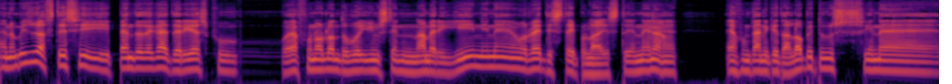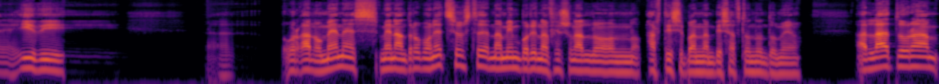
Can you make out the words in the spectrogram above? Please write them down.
Ε, νομίζω αυτές οι 5-10 εταιρείε που έχουν όλο το volume στην Αμερική είναι already stabilized. Είναι, Ναι. Έχουν κάνει και τα λόπι τους, είναι ήδη ε, οργανωμένες με έναν τρόπο έτσι ώστε να μην μπορεί να αφήσουν άλλον participant να μπει σε αυτόν τον τομέα. Αλλά τώρα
